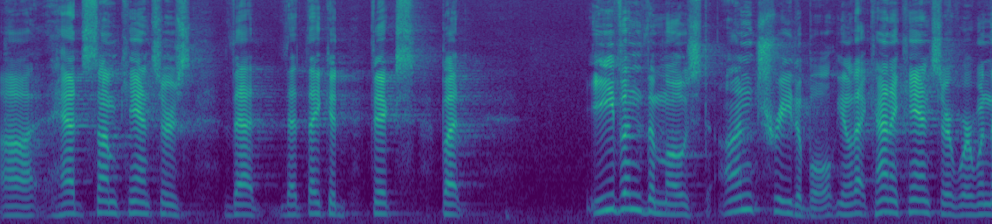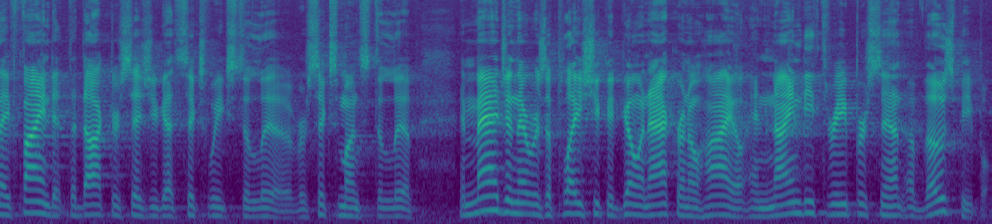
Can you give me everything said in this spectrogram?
uh, had some cancers that, that they could fix, but even the most untreatable, you know, that kind of cancer where when they find it, the doctor says you got six weeks to live or six months to live. Imagine there was a place you could go in Akron, Ohio, and 93% of those people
